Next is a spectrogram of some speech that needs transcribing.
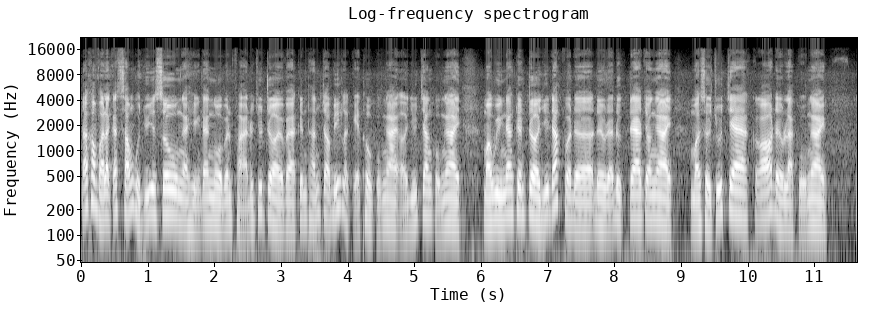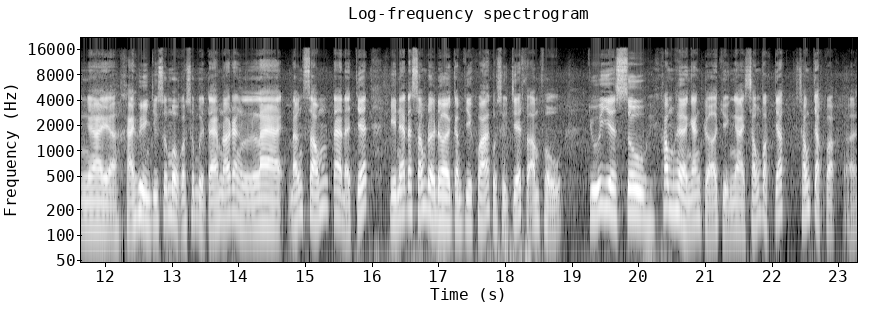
đó không phải là cách sống của Chúa Giêsu, Ngài hiện đang ngồi bên phải Đức Chúa Trời và Kinh Thánh cho biết là kẻ thù của Ngài ở dưới chân của Ngài. Mọi quyền năng trên trời dưới đất và đều đã được trao cho Ngài, mọi sự Chúa Cha có đều là của Ngài. Ngài à, Khải Huyền chương số 1 câu số 18 nói rằng là đấng sống ta đã chết, khi nãy ta sống đời đời cầm chìa khóa của sự chết và âm phủ. Chúa Giêsu không hề ngăn trở chuyện Ngài sống vật chất, sống chật vật. Đấy.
